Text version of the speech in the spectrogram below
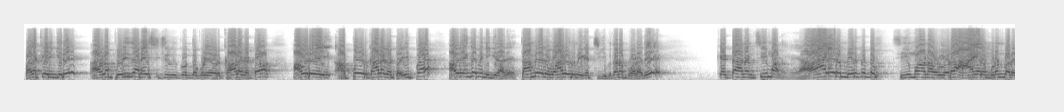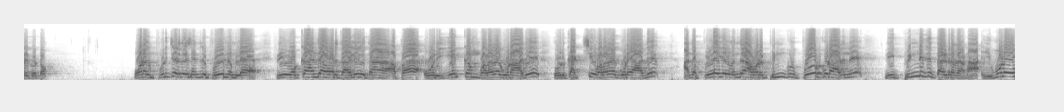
வழக்கறிஞர் அதெல்லாம் பெரிதா நேசிச்சு கொண்டக்கூடிய ஒரு காலகட்டம். அவரு அப்போ ஒரு காலகட்டம். இப்ப அவர் எங்க போய் நிக்கிறாரு? தமிழக வாழ்வுரிமை கட்சிக்கு இப்ப தானே போறாரு? கெட்ட அண்ணன் சீமான். ஆயிரம் இருக்கட்டும். சீமான் அவர்களோட ஆயிரம் முரண்பாடு இருக்கட்டும். உனக்கு பிடிச்ச இடத்த செஞ்சு போயிடணும்ல. நீ உட்காந்து அவர் தழிவு தான் அப்ப ஒரு இயக்கம் வளரக்கூடாது ஒரு கட்சி வளரக்கூடாது அந்த பிள்ளைகள் வந்து அவரை பின் போகக்கூடாதுன்னு நீ பின்னுக்கு தள்ளுறதானா இவ்வளவு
